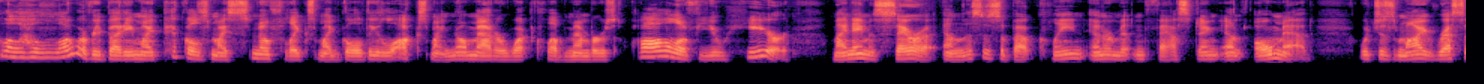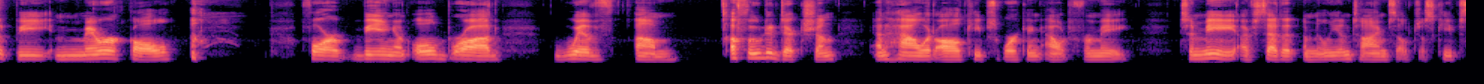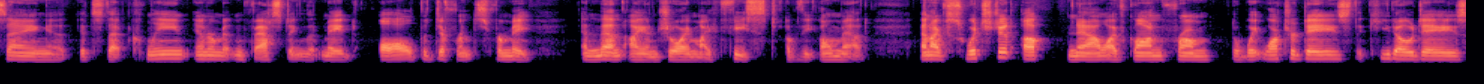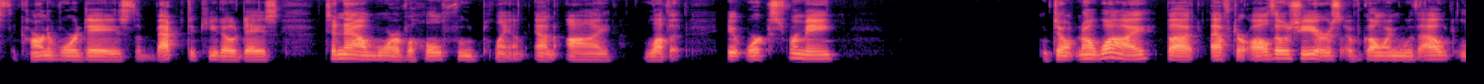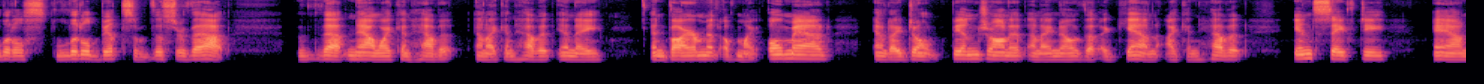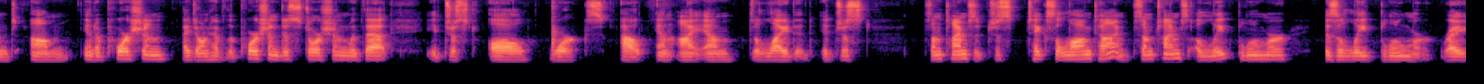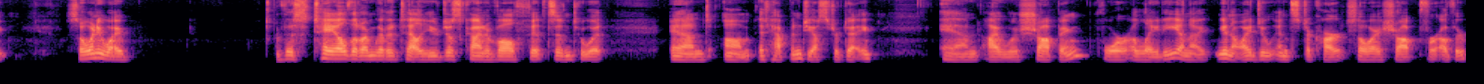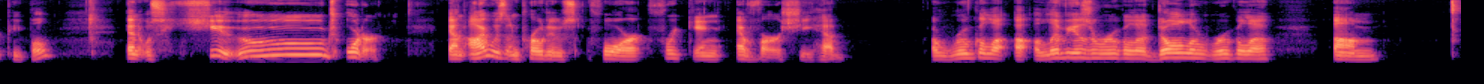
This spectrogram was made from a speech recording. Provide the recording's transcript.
Well, hello, everybody. My pickles, my snowflakes, my Goldilocks, my no matter what club members, all of you here. My name is Sarah, and this is about clean intermittent fasting and OMAD, which is my recipe miracle for being an old broad with um, a food addiction and how it all keeps working out for me to me, I've said it a million times, I'll just keep saying it. It's that clean intermittent fasting that made all the difference for me. And then I enjoy my feast of the OMAD. And I've switched it up now. I've gone from the Weight Watcher days, the keto days, the carnivore days, the back to keto days, to now more of a whole food plan. And I love it. It works for me. Don't know why, but after all those years of going without little little bits of this or that, that now I can have it and I can have it in a environment of my OMAD and I don't binge on it and I know that again I can have it in safety and um, in a portion. I don't have the portion distortion with that. It just all works out and I am delighted. It just Sometimes it just takes a long time. Sometimes a late bloomer is a late bloomer, right? So, anyway, this tale that I'm going to tell you just kind of all fits into it. And um, it happened yesterday. And I was shopping for a lady, and I, you know, I do Instacart, so I shop for other people. And it was huge order. And I was in produce for freaking ever. She had arugula, uh, Olivia's arugula, Dole arugula, um,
